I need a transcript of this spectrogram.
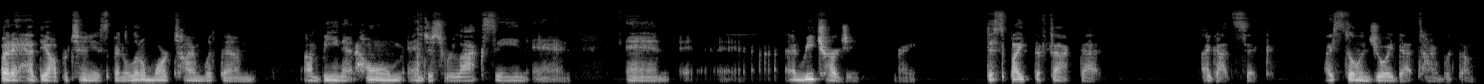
but I had the opportunity to spend a little more time with them, um, being at home and just relaxing and and and recharging, right? Despite the fact that I got sick, I still enjoyed that time with them.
